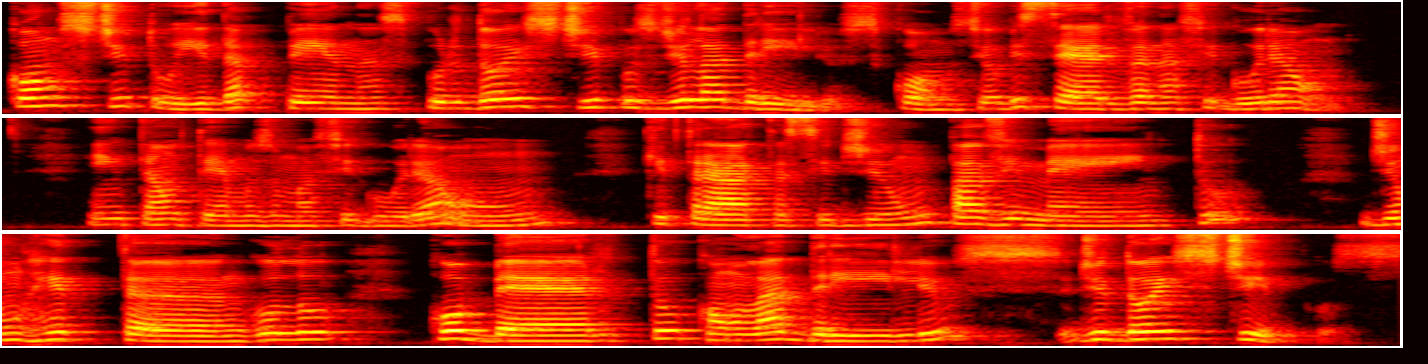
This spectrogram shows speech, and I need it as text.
constituída apenas por dois tipos de ladrilhos, como se observa na figura 1. Então, temos uma figura 1 que trata-se de um pavimento, de um retângulo coberto com ladrilhos de dois tipos.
